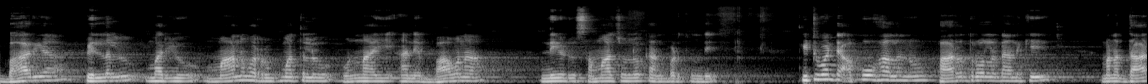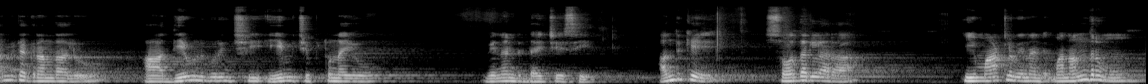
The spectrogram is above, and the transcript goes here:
భార్య పిల్లలు మరియు మానవ రుగ్మతలు ఉన్నాయి అనే భావన నేడు సమాజంలో కనబడుతుంది. ఇటువంటి అపోహాలను పారద్రోలడానికి మన ధార్మిక గ్రంథాలు ఆ దేవుని గురించి ఏమి చెప్తున్నాయో వినండి దయచేసి. అందుకే సోదరులారా ఈ మాటలు వినండి. మనందరము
